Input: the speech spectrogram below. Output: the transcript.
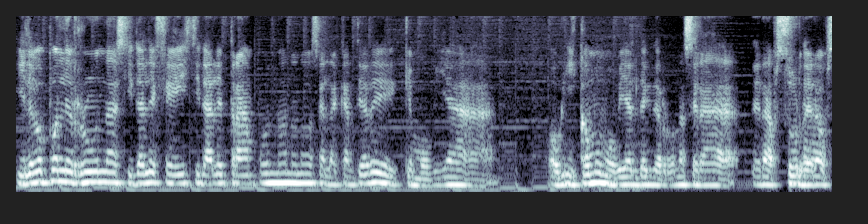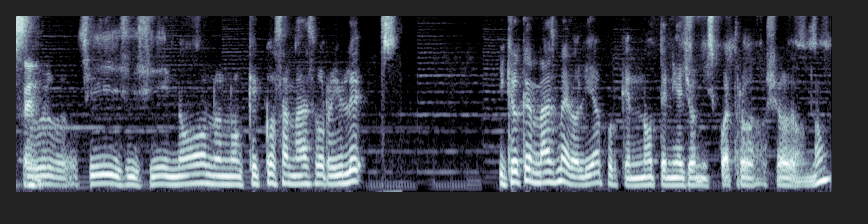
Y luego ponle runas y dale haste y dale trampo. No, no, no. O sea, la cantidad de que movía y cómo movía el deck de runas era, era absurdo, era, obsceno. Sí, sí, sí. No, no, no. Qué cosa más horrible. Y creo que más me dolía porque no tenía yo mis cuatro Showdown, ¿no?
